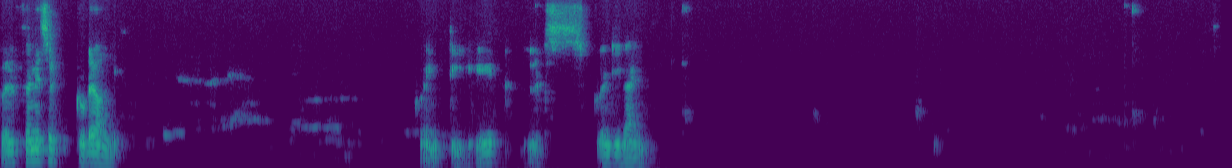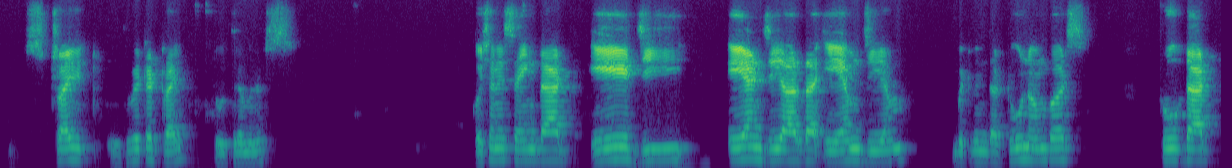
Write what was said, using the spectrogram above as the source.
we'll finish it today only? 28 let's 29 Let's try give it a try two three minutes. Question is saying that a g a and g are the am gm between the two numbers prove that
